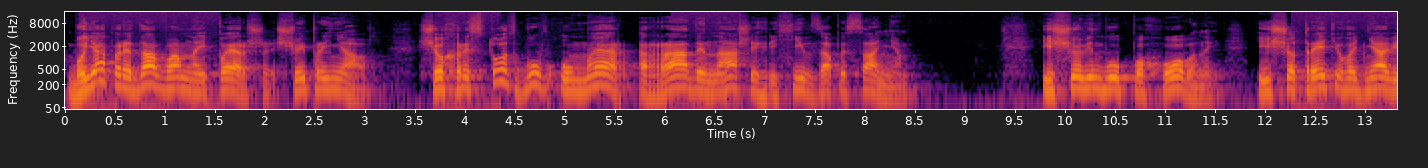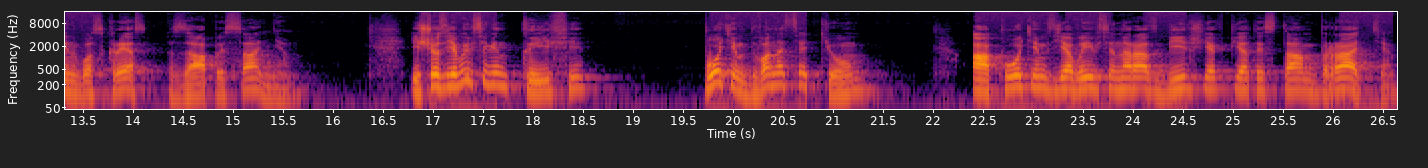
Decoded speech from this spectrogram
Бо я передав вам найперше, що й прийняв, що Христос був умер ради наших гріхів за Писанням, і що Він був похований, і що третього дня Він воскрес за Писанням. І що з'явився він Кифі, потім дванадцятьом, а потім з'явився нараз більш як п'ятистам браттям,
